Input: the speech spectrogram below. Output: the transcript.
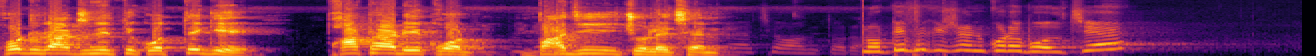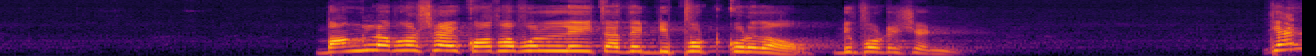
ভোট রাজনীতি করতে গিয়ে ফাটা রেকর্ড বাজিয়ে চলেছেন। নোটিফিকেশন করে বলছে বাংলা ভাষায় কথা বললেই তাদের ডিপোর্ট করে দাও ডিপোর্টেশন কেন?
